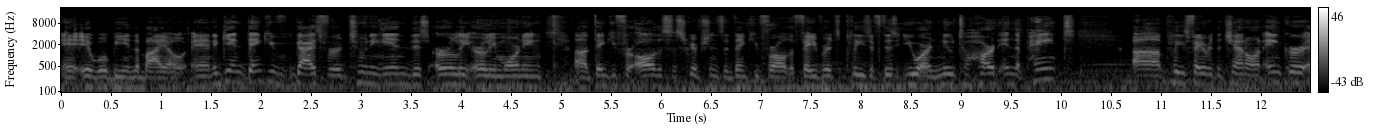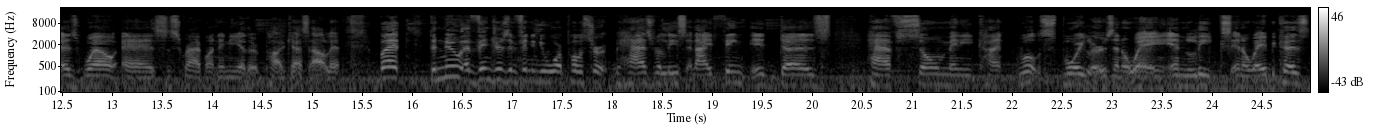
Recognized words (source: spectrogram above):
It, will be in the bio. And again, thank you guys for tuning in this early, early morning. Uh, thank you for all the subscriptions and thank you for all the favorites. Please, if this you are new to Heart in the Paint, um, please favorite the channel on Anchor as well as subscribe on any other podcast outlet. But the new Avengers Infinity War poster has released, and I think it does have so many kind well spoilers in a way and leaks in a way because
